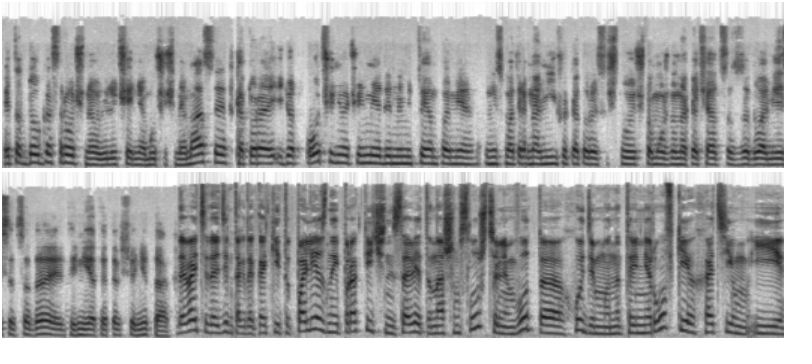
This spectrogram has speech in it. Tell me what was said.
это долгосрочное увеличение мышечной массы, которое идет очень-очень медленными темпами, несмотря на мифы, которые существуют, что можно накачаться за два месяца, да, это нет, это все не так. Давайте дадим тогда какие-то полезные и практичные советы нашим слушателям. Вот а, ходим мы на тренировки, хотим и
